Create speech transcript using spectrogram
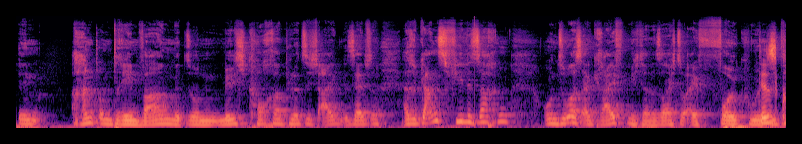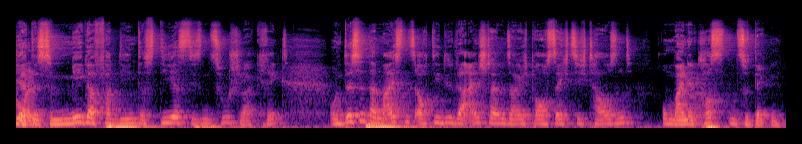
im Handumdrehen warm mit so einem Milchkocher plötzlich selbst. Also ganz viele Sachen und sowas ergreift mich dann. Da sage ich so, ey, voll cool. Das ist und die cool. hat es mega verdient, dass die jetzt diesen Zuschlag kriegt. Und das sind dann meistens auch die, die da einsteigen und sagen, ich brauche 60.000, um meine Kosten zu decken.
